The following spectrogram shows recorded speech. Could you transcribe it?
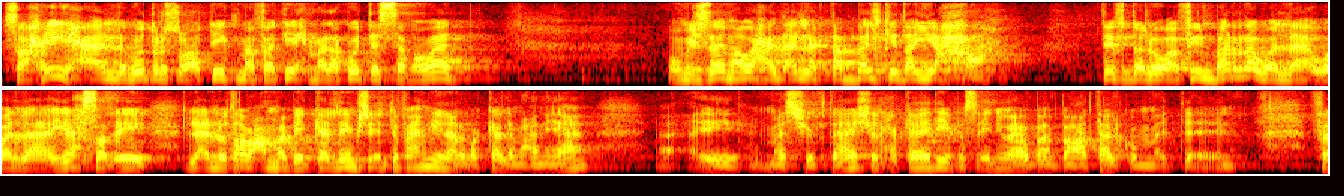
صحيح قال لبطرس أعطيك مفاتيح ملكوت السماوات. ومش زي ما واحد قال لك طب بلكي ضيعها. تفضلوا واقفين بره ولا ولا يحصل إيه؟ لأنه طبعا ما بيتكلمش. أنتوا فاهمين أنا بتكلم عن إيه؟ إيه ما شفتهاش الحكاية دي بس اني بعتها لكم. ف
